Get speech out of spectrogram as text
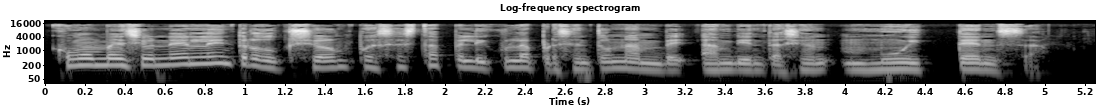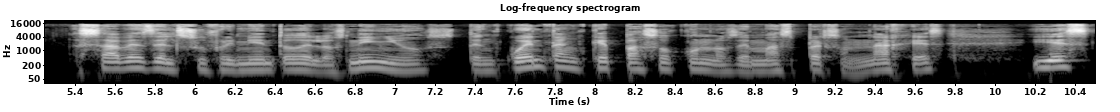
Como mencioné en la introducción, pues esta película presenta una ambientación muy tensa. Sabes del sufrimiento de los niños, te encuentran qué pasó con los demás personajes y es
